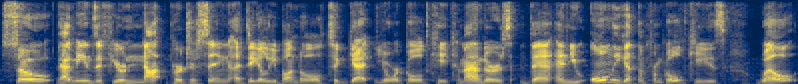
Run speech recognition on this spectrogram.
So that means if you're not purchasing a daily bundle to get your gold key commanders then and you only get them from gold keys well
